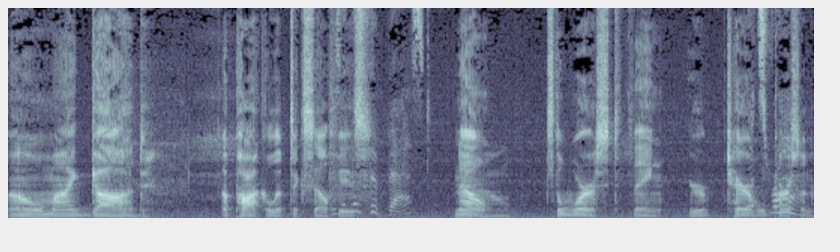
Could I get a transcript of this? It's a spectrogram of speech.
Oh my god. Apocalyptic Isn't selfies. this the best? No, it's the worst thing. You're a terrible What's wrong? person.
